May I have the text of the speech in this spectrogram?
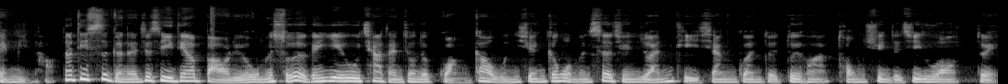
签名哈。那第四个呢，就是一定要保留我们所有。跟业务洽谈中的广告文宣，跟我们社群软体相关的对话通讯的记录哦。对，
